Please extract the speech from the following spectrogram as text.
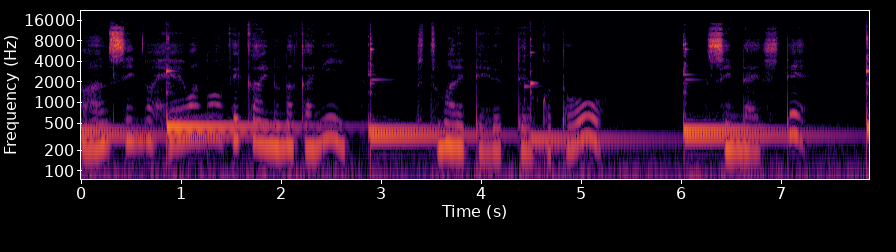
その安心の平和の世界の中に包まれているっていうことを信頼して、え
